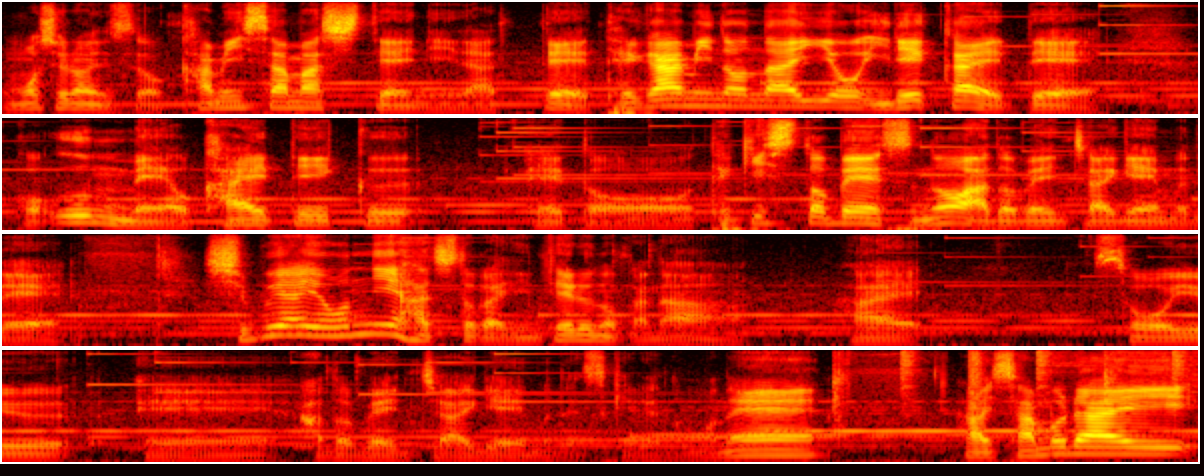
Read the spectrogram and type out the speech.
面白いんですよ。神様視点になって、手紙の内容を入れ替えて、こう運命を変えていくえーと、テキストベースのアドベンチャーゲームで渋谷428とか似てるのかな？はい。そういう、えー、アドベンチャーゲームですけれどもね。はいサムライ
